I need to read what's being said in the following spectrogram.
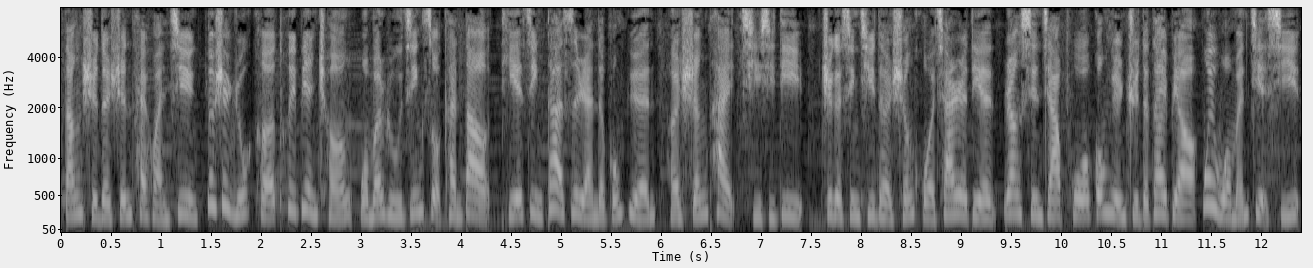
当时的生态环境又是如何蜕变成我们如今所看到贴近大自然的公园和生态栖息地？这个星期的生活加热点，让新加坡公园局的代表为我们解析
